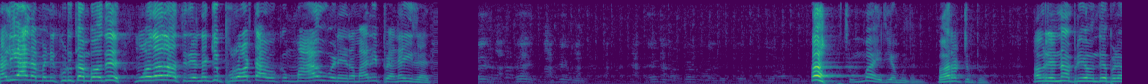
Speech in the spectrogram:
கல்யாணம் பண்ணி கொடுக்கும்போது முதல் ராத்திரி என்னைக்கு புரோட்டாவுக்கு மாவு பிணையிற மாதிரி பிணையிறாரு சும்மா ஏரியா முதல்ல. வரட்டும் அவர் என்ன அப்படியே வந்து இப்படி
